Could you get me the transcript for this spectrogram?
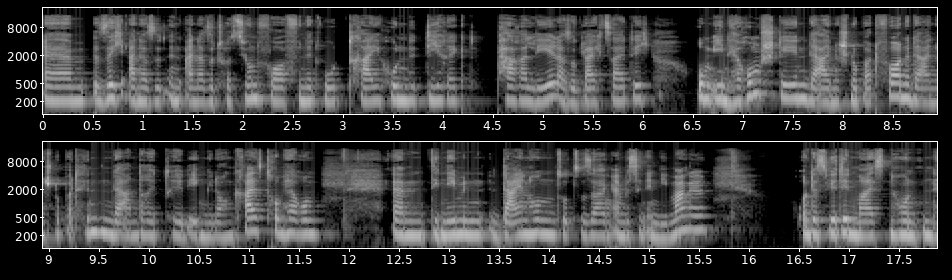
ähm, sich einer, in einer Situation vorfindet, wo drei Hunde direkt parallel, also gleichzeitig um ihn herumstehen. Der eine schnuppert vorne, der eine schnuppert hinten, der andere dreht irgendwie noch einen Kreis drum herum. Ähm, die nehmen deinen Hund sozusagen ein bisschen in die Mangel. Und es wird den meisten Hunden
